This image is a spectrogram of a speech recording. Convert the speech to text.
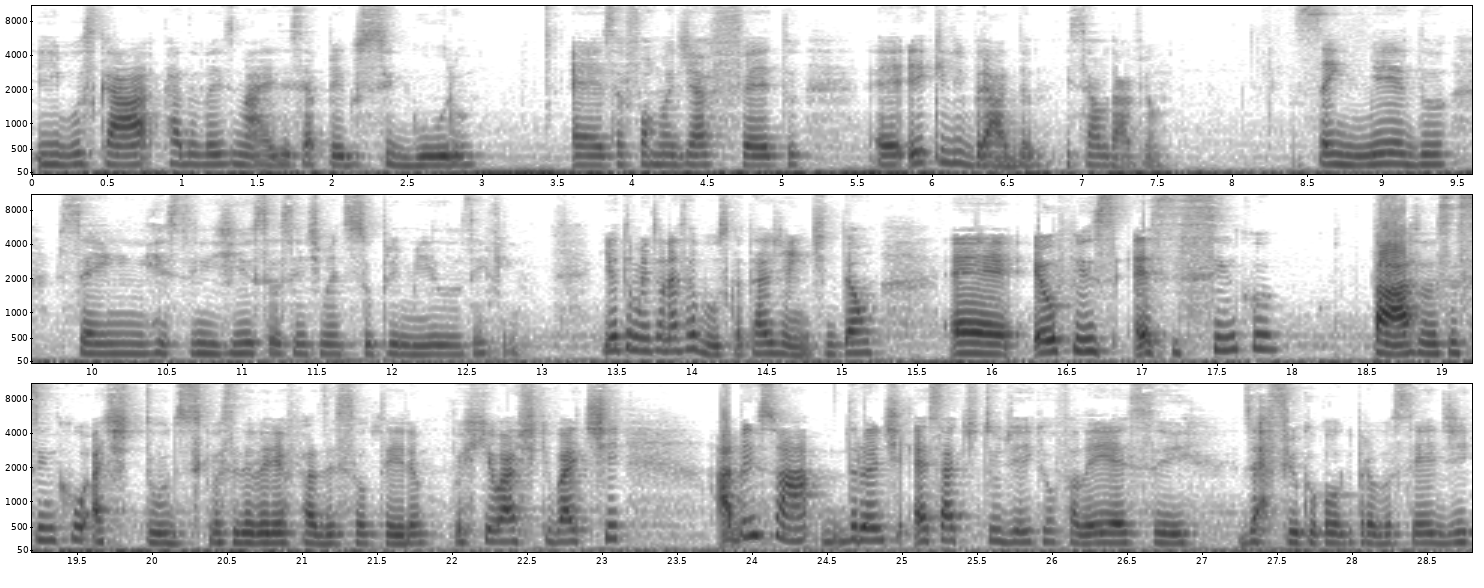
e buscar cada vez mais esse apego seguro essa forma de afeto é, equilibrada e saudável. Sem medo, sem restringir os seus sentimentos, suprimi-los, enfim. E eu também tô nessa busca, tá, gente? Então, é, eu fiz esses cinco passos, essas cinco atitudes que você deveria fazer solteira, porque eu acho que vai te abençoar durante essa atitude aí que eu falei, esse desafio que eu coloquei para você de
